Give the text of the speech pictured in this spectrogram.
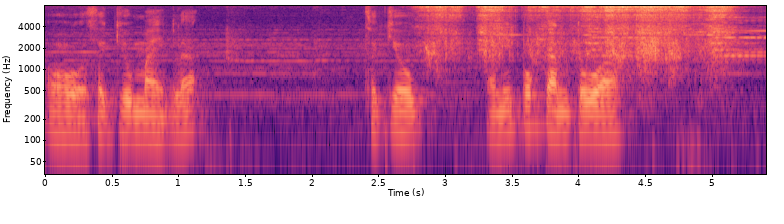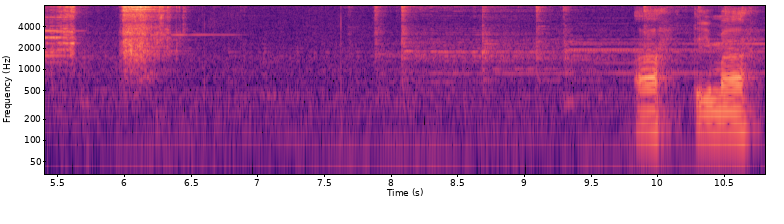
โอ้โห สกิลใหม่อีกแล้ว สกิล อันนี้ป้องกันตัวอะตีมา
